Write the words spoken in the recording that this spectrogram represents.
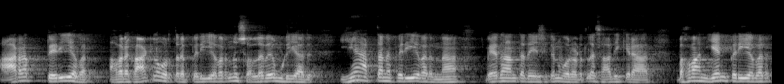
அறப்பெரியவர். அவரை காட்டிலும் ஒருத்தரை பெரியவர்னு சொல்லவே முடியாது. ஏன் அத்தனை பெரியவர்னா? வேதாந்த தேசிகன் ஒரு இடத்துல சாதிக்கிறார். பகவான் ஏன் பெரியவர்?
